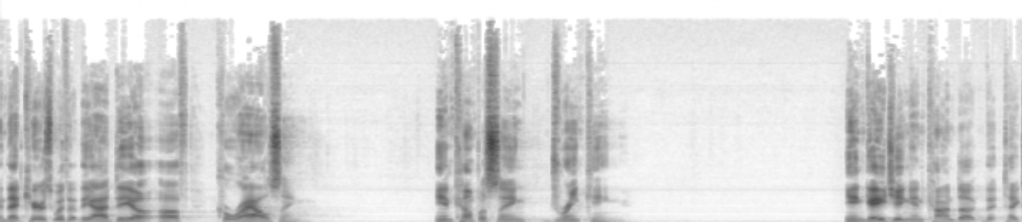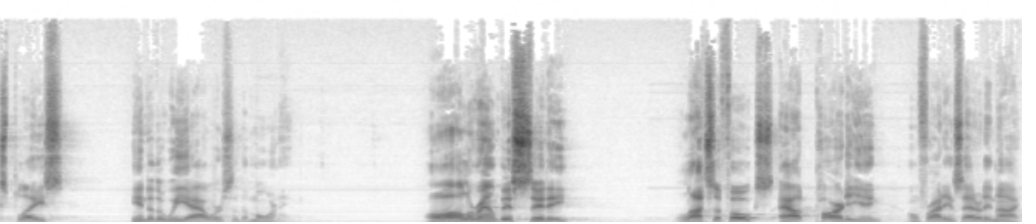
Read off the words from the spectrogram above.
And that carries with it the idea of carousing, encompassing drinking, engaging in conduct that takes place into the wee hours of the morning. All around this city, lots of folks out partying on Friday and Saturday night.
